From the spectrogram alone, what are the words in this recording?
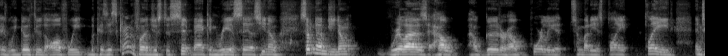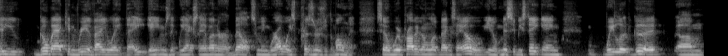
as we go through the off week because it's kind of fun just to sit back and reassess. You know, sometimes you don't realize how how good or how poorly it, somebody is playing played until you go back and reevaluate the eight games that we actually have under our belts. I mean, we're always prisoners of the moment, so we're probably going to look back and say, "Oh, you know, Mississippi State game, we looked good." Um,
